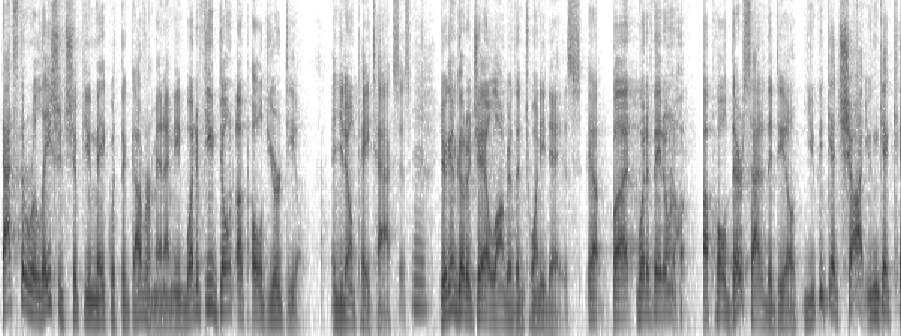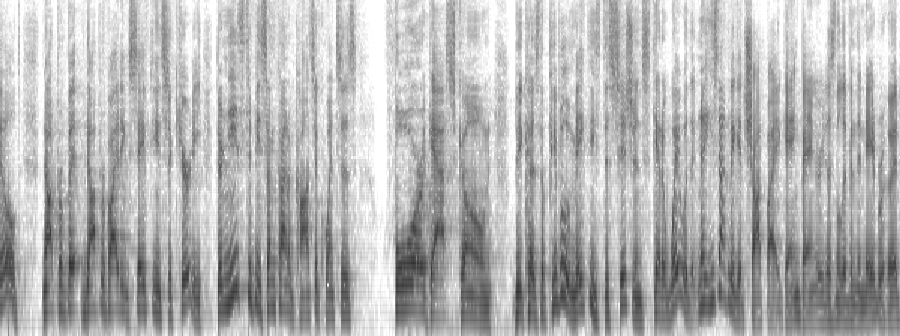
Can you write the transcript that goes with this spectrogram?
That's the relationship you make with the government. I mean, what if you don't uphold your deal? and you don't pay taxes. Mm. You're going to go to jail longer than 20 days. Yep. But what if they don't uphold their side of the deal? You can get shot. You can get killed. Not, provi- not providing safety and security. There needs to be some kind of consequences for Gascon because the people who make these decisions get away with it. No, he's not going to get shot by a gangbanger. He doesn't live in the neighborhood.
